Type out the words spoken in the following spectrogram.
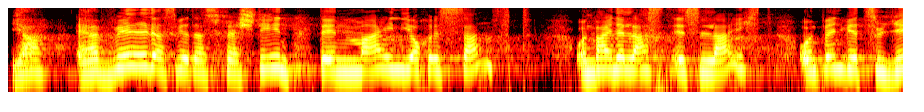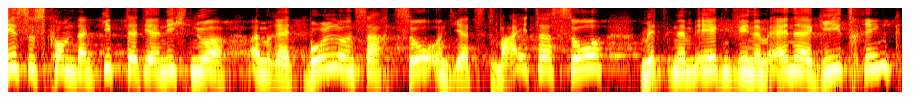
Ja, er will, dass wir das verstehen, denn mein Joch ist sanft und meine Last ist leicht. Und wenn wir zu Jesus kommen, dann gibt er dir nicht nur ein Red Bull und sagt so und jetzt weiter so mit einem irgendwie einem Energietrink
